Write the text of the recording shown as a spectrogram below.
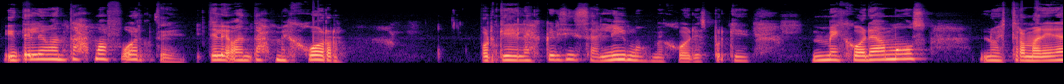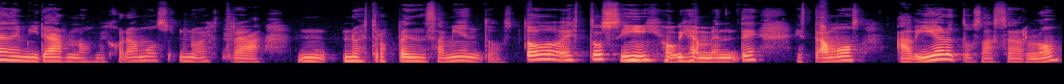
Y te levantas más fuerte, y te levantas mejor, porque de las crisis salimos mejores, porque mejoramos nuestra manera de mirarnos, mejoramos nuestra, nuestros pensamientos. Todo esto sí, obviamente, estamos abiertos a hacerlo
